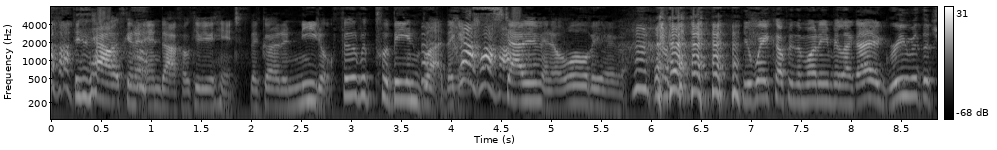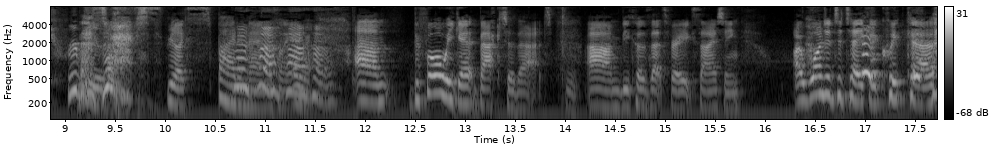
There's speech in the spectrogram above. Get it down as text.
this is how it's going to end up. I'll give you a hint. They've got a needle filled with plebeian blood. They're going to stab him and it'll all be over. You wake up in the morning and be like, I agree with the tribune. That's right. Be like Spider Man or something. Anyway, um, before we get back to that, um, because that's very exciting, I wanted to take a quick, uh,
